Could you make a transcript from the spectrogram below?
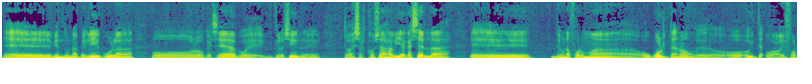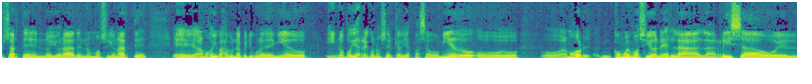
eh, viendo una película o lo que sea, pues quiero decir, eh, todas esas cosas había que hacerlas eh, de una forma oculta, ¿no? Eh, o, o, esforzarte en no llorar, en no emocionarte. A lo mejor ibas a ver una película de miedo y no podías reconocer que habías pasado miedo, o, o a lo mejor como emociones la, la risa o el,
